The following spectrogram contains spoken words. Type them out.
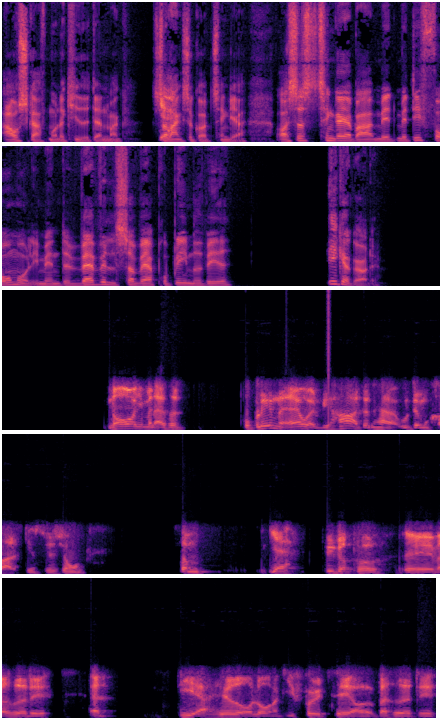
afskaffe monarkiet i Danmark. Så ja. langt, så godt, tænker jeg. Og så tænker jeg bare, med, med det formål i mente, hvad vil så være problemet ved ikke at gøre det? Nå, jamen altså, problemet er jo, at vi har den her udemokratiske institution, som, ja, bygger på, øh, hvad hedder det, at de er hævet over loven, og de er født til at, hvad hedder det,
